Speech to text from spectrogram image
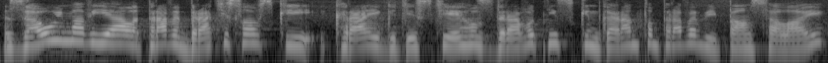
Zaujímavý je ale práve Bratislavský kraj, kde ste jeho zdravotníckým garantom práve vy, pán Salaj.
